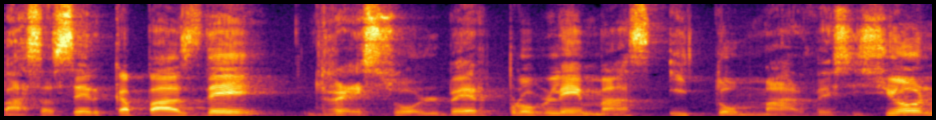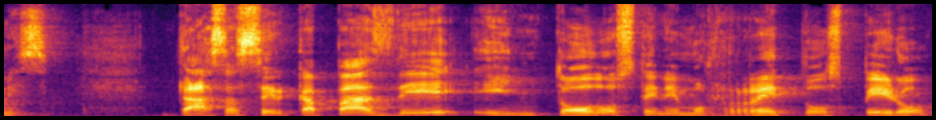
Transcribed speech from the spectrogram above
vas a ser capaz de resolver problemas y tomar decisiones. Vas a ser capaz de, en todos tenemos retos, pero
